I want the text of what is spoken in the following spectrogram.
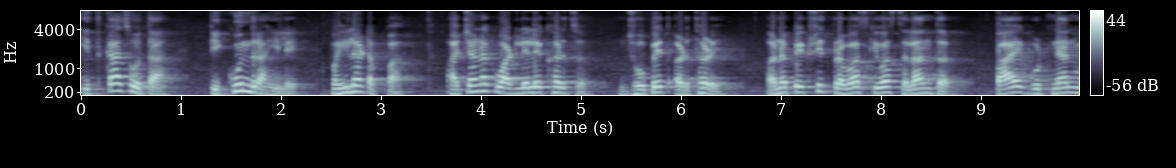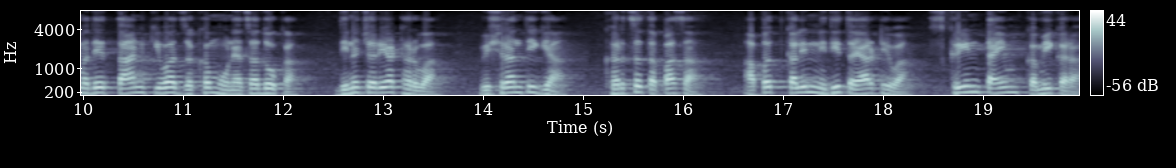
इतकाच होता टिकून राहिले. पहिला टप्पा अचानक वाढलेले खर्च झोपेत अडथळे अनपेक्षित प्रवास किंवा स्थलांतर पाय घुटण्यांमध्ये ताण किंवा जखम होण्याचा धोका दिनचर्या ठरवा. विश्रांती घ्या खर्च तपासा आपत्कालीन निधी तयार ठेवा स्क्रीन टाईम कमी करा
